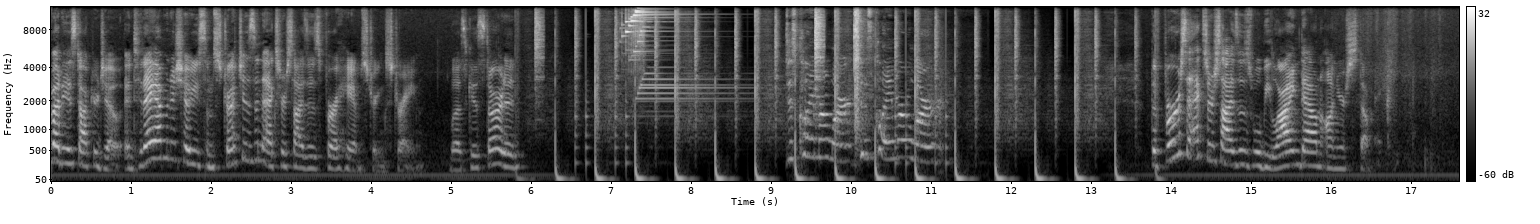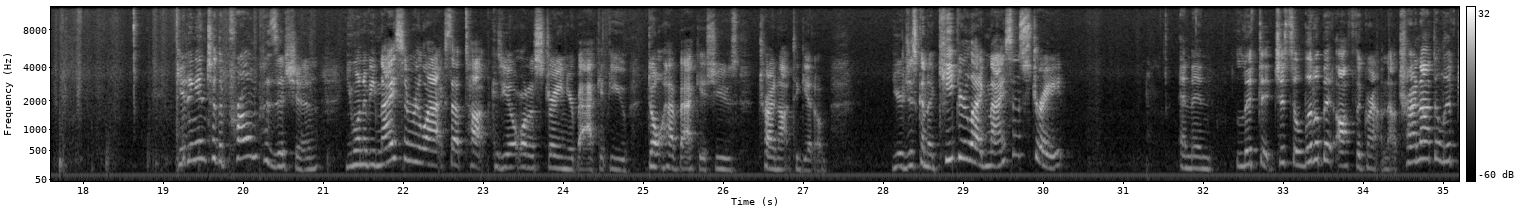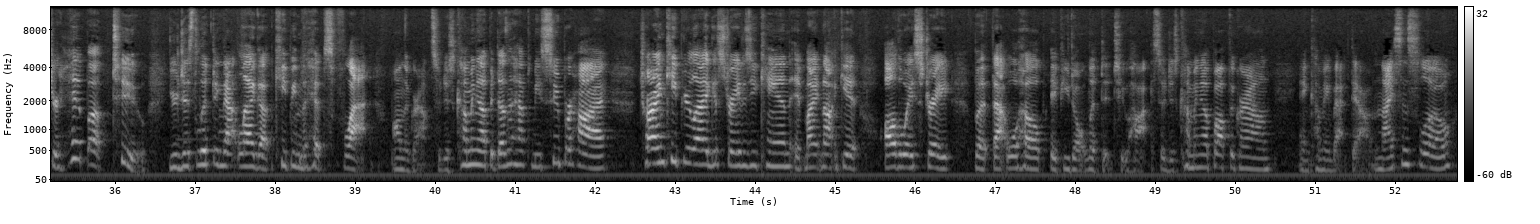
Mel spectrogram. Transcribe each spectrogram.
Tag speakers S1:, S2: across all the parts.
S1: everybody, it's Dr. Jo, and today I'm going to show you some stretches and exercises for a hamstring strain. Let's get started. Disclaimer alert, disclaimer alert. The first exercises will be lying down on your stomach. Getting into the prone position, you want to be nice and relaxed up top because you don't want to strain your back. If you don't have back issues, try not to get them. You're just going to keep your leg nice and straight and then lift it just a little bit off the ground. Now try not to lift your hip up too. You're just lifting that leg up, keeping the hips flat on the ground. So just coming up, it doesn't have to be super high. Try and keep your leg as straight as you can. It might not get all the way straight, but that will help if you don't lift it too high. So just coming up off the ground and coming back down. Nice and slow.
